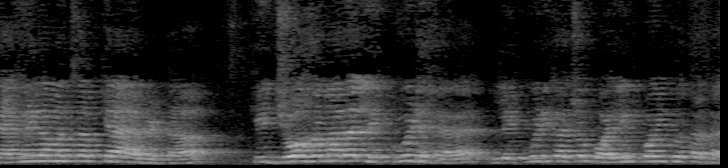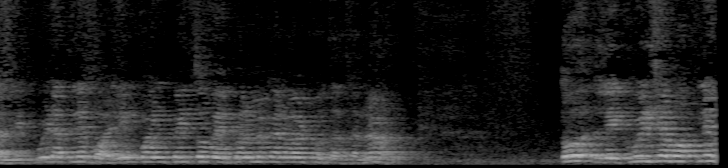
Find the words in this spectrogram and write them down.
कहने का मतलब क्या है बेटा? कि जो हमारा लिक्विड है लिक्विड का जो बॉइलिंग पॉइंट होता था लिक्विड अपने बॉइलिंग पॉइंट पे तो वेपर में कन्वर्ट होता था ना। तो लिक्विड जब अपने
